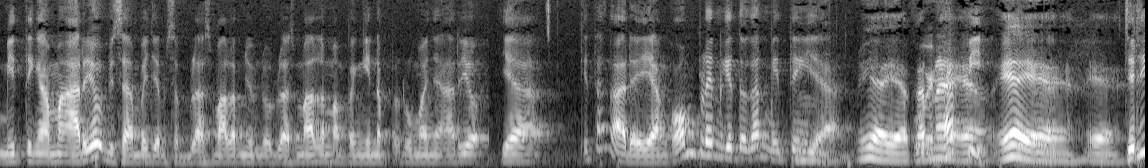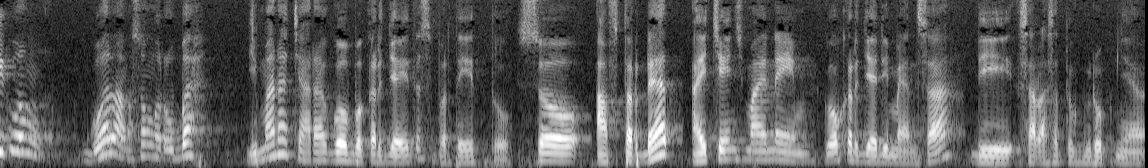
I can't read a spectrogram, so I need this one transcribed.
meeting sama Aryo bisa sampai jam 11 malam, jam 12 malam, sampai nginep rumahnya Aryo. Ya kita nggak ada yang komplain gitu kan meeting ya. Iya, iya, We're karena happy, ya- iya, gitu iya, kan. iya. Jadi gue gua langsung ngerubah gimana cara gue bekerja itu seperti itu. So after that I change my name. Gue kerja di Mensa di salah satu grupnya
